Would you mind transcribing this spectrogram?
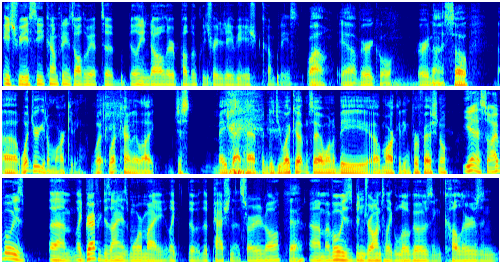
HVAC companies all the way up to billion dollar publicly traded aviation companies. Wow. Yeah. Very cool. Very nice. So, uh, what drew you to marketing? What, what kind of like just made that happen? Did you wake up and say, I want to be a marketing professional? Yeah. So I've always, um, like graphic design is more my, like the, the passion that started it all. Yeah. Um, I've always been drawn to like logos and colors and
